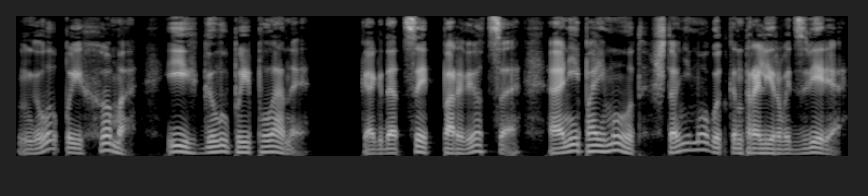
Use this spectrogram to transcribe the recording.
Глупые хома и их глупые планы. Когда цепь порвется, они поймут, что не могут контролировать зверя,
